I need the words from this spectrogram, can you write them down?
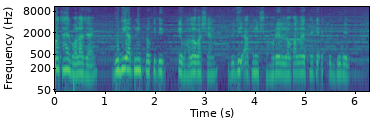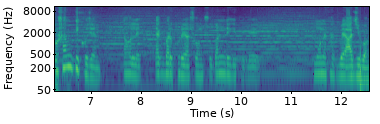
কথায় বলা যায়, যদি আপনি প্রকৃতিকে ভালোবাসেন, যদি আপনি শহরের লোকালয় থেকে একটু দূরে প্রশান্তি খুঁজেন, তাহলে একবার ঘুরে আসুন সুগান্ডিগি থেকে মনে থাকবে আজীবন।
